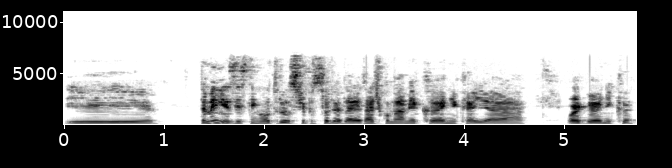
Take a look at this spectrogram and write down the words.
E também existem outros tipos de solidariedade, como a mecânica e a orgânica,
